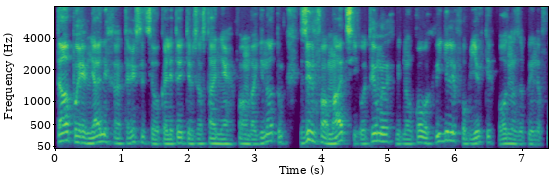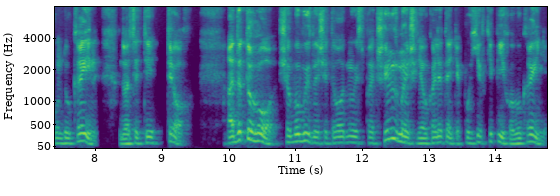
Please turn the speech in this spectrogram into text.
та порівнянні характеристиці локалітетів зростання реформ вагінатум з інформації, отриманих від наукових відділів об'єктів природно-заповідного фонду України 23 а для того, щоб визначити одну із причин зменшення локалітетів пухівки піху в Україні,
